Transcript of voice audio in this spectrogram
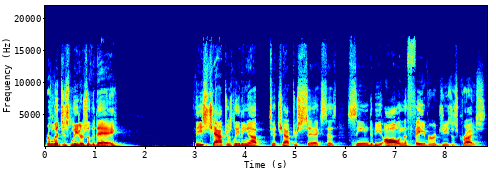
religious leaders of the day, these chapters leading up to chapter 6 has seemed to be all in the favor of Jesus Christ,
